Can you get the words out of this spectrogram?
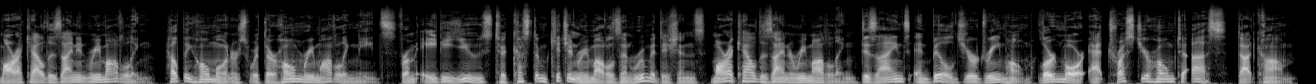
Marrokal Design and Remodeling, helping homeowners with their home remodeling needs. From ADUs to custom kitchen remodels and room additions, Marrokal Design and Remodeling designs and builds your dream home. Learn more at trustyourhometous.com.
